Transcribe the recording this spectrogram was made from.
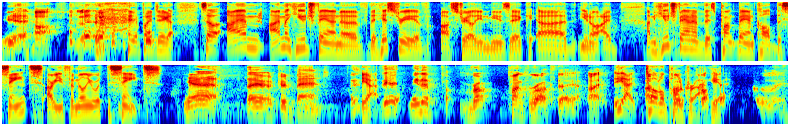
Yeah. up. Punching up. So I'm I'm a huge fan of the history of Australian music. Uh, you know, I I'm a huge fan of this punk band called the Saints. Are you familiar with the Saints? Yeah. They're a good band. Yeah. They're, I mean, they're pu- rock, punk rock, though. Like, Yeah, total punk rock. Yeah. Probably.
